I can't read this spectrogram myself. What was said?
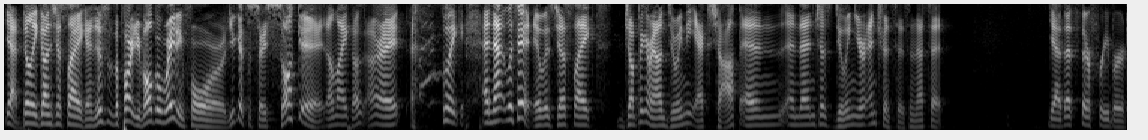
Yeah, Billy Gunn's just like, and this is the part you've all been waiting for. You get to say "suck it." I'm like, oh, all right, like, and that was it. It was just like jumping around, doing the X chop, and and then just doing your entrances, and that's it. Yeah, that's their Freebird.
